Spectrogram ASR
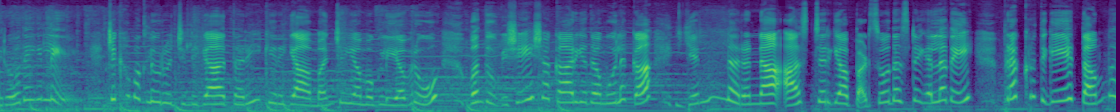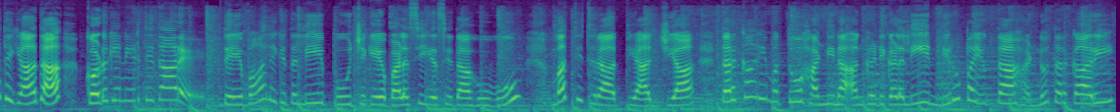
ಇರೋದೇ ಇಲ್ಲಿ. ಚಿಕ್ಕಮಗಳೂರು ಜಿಲ್ಲೆಯ ತರೀಕೆರೆಯ ಮಂಜಯ್ಯ ಮೊಗಳಿ ಅವರು ಒಂದು ವಿಶೇಷ ಕಾರ್ಯದ ಮೂಲಕ ಎಲ್ಲರನ್ನ ಆಶ್ಚರ್ಯ ಪಡಿಸೋದಷ್ಟೇ ಅಲ್ಲದೆ ಪ್ರಕೃತಿಗೆ ತಮ್ಮದೇ ಆದ ಕೊಡುಗೆ ನೀಡುತ್ತಿದ್ದಾರೆ ದೇವಾಲಯದಲ್ಲಿ ಪೂಜೆಗೆ ಬಳಸಿ ಎಸೆದ ಹೂವು, ಮತ್ತಿತರ ತ್ಯಾಜ್ಯ, ತರಕಾರಿ ಮತ್ತು ಹಣ್ಣಿನ ಅಂಗಡಿಗಳಲ್ಲಿ ನಿರುಪಯುಕ್ತ ಹಣ್ಣು ತರಕಾರಿ,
